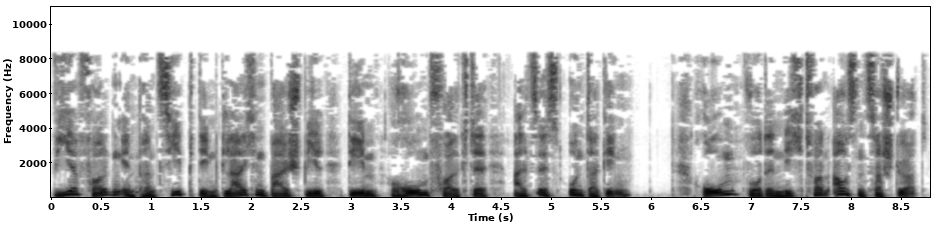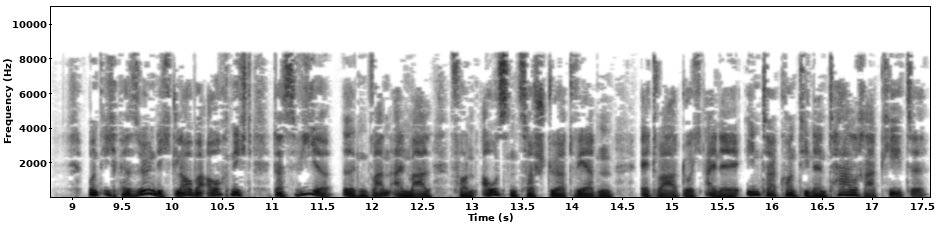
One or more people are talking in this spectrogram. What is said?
Wir folgen im Prinzip dem gleichen Beispiel, dem Rom folgte, als es unterging. Rom wurde nicht von außen zerstört. Und ich persönlich glaube auch nicht, dass wir irgendwann einmal von außen zerstört werden, etwa durch eine Interkontinentalrakete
